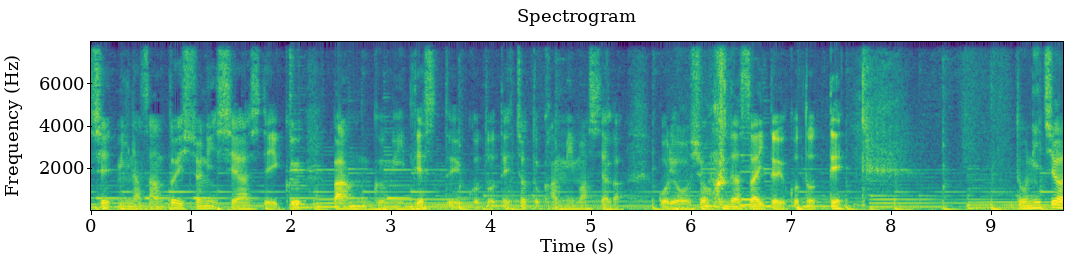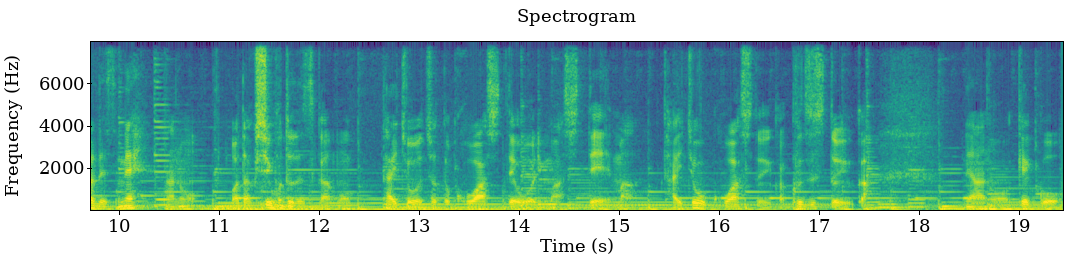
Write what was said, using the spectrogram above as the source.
し皆さんと一緒にシェアしていく番組です。ということでちょっと噛みましたがご了承くださいということで。土日はですねあの私事ですがもう体調をちょっと壊しておりましてまあ体調を壊すというか崩すというか、ね、あの結構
